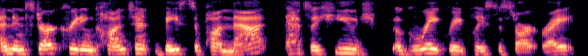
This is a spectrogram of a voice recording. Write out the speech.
and then start creating content based upon that that's a huge a great great place to start right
